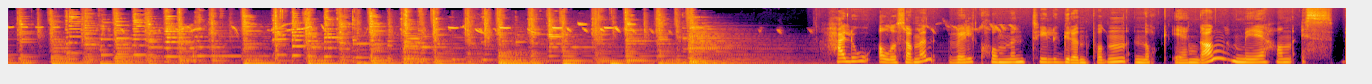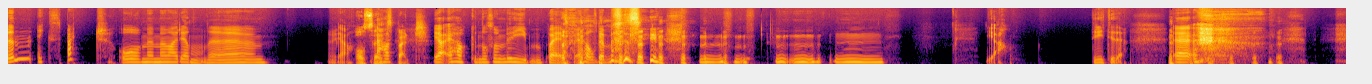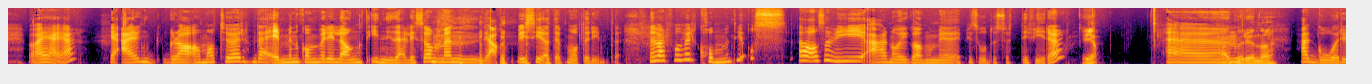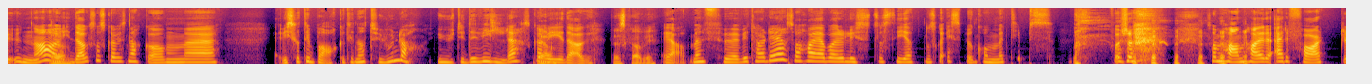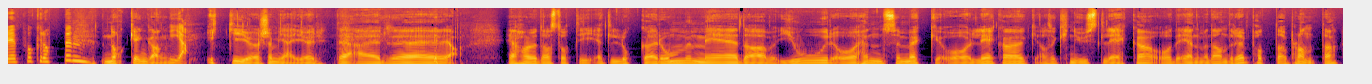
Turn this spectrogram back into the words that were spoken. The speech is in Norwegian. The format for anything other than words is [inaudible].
Hallo, alle sammen. Velkommen til Grønnpodden nok en gang med han Espen, ekspert, og med Marianne ja. Også Jeg har- ekspert. Ja, jeg har ikke noe som rimer på EP, holdt jeg på å si. Mm, mm, mm. Ja. Drit i det. Eh, [laughs] Hva er jeg, jeg? Jeg er en glad amatør. Det er M-en kommer veldig langt inni der, liksom. Men ja, vi sier at det på en måte rimte. Men i hvert fall velkommen til oss. Altså, vi er nå i gang med episode 74. Ja. Her går det unna. her går det unna, og Ja. i dag så skal vi snakke om eh, Vi skal tilbake til naturen, da. Ut i det ville skal Ja. vi i dag. Det skal vi. Ja, Men før vi tar det, så har jeg bare lyst til å si at nå skal Espen komme med tips. Så, [laughs] som han har erfart eh, på kroppen. Nok en gang. Ja. Ikke gjør som jeg gjør. Det er eh, Ja. Jeg har jo da stått i et lukka rom med da jord og hønsemøkk og leka, altså knust leka og det ene med det andre, potta og planta.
